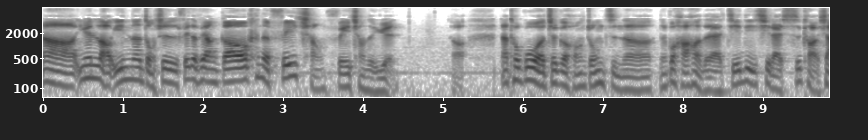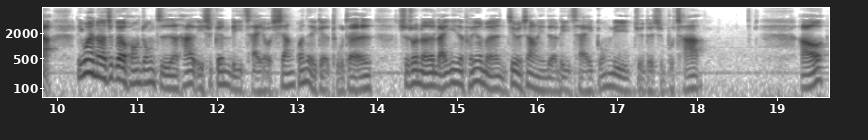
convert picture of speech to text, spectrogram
那因为老鹰呢，总是飞得非常高，看得非常非常的远。好，那透过这个黄种子呢，能够好好的来接地气来思考一下。另外呢，这个黄种子呢，它也是跟理财有相关的一个图腾，所以说呢，蓝鹰的朋友们，基本上你的理财功力绝对是不差。好，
